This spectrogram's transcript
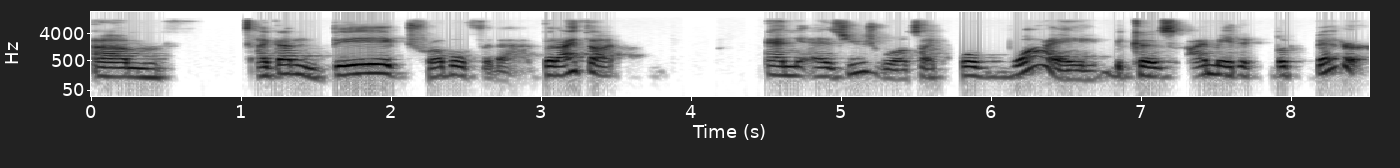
um, I got in big trouble for that. But I thought, and as usual, it's like, well, why? Because I made it look better.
